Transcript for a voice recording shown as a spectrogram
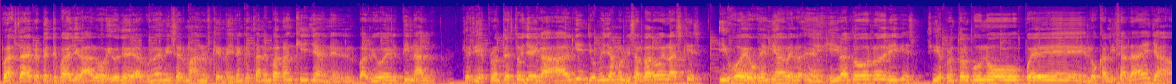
pues hasta de repente pueda llegar a los oídos de algunos de mis hermanos que me dicen que están en Barranquilla, en el barrio del Pinal, que si de pronto esto llega a alguien, yo me llamo Luis Álvaro Velázquez, hijo de Eugenia eh, Giraldo Rodríguez, si de pronto alguno puede localizarla a ella,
